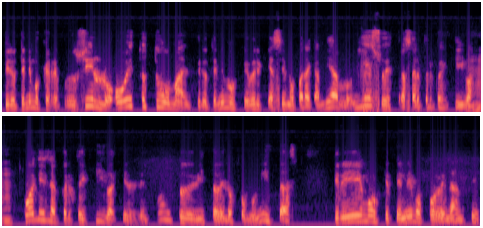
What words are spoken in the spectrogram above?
pero tenemos que reproducirlo, o esto estuvo mal, pero tenemos que ver qué hacemos para cambiarlo. Y eso es trazar perspectiva. ¿Cuál es la perspectiva que desde el punto de vista de los comunistas creemos que tenemos por delante?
